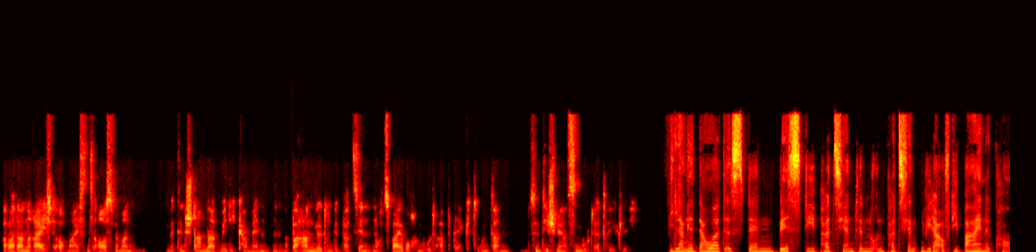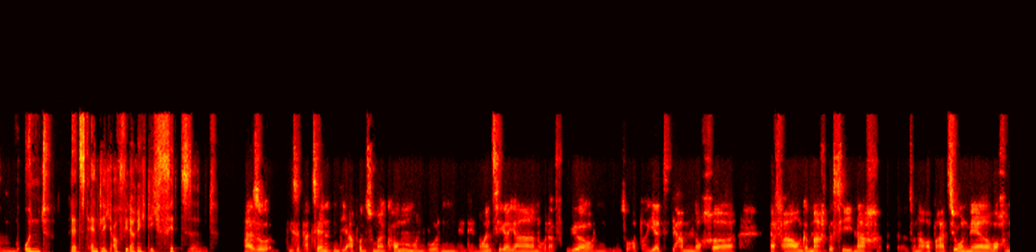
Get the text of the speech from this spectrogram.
Aber dann reicht auch meistens aus, wenn man mit den Standardmedikamenten behandelt und den Patienten noch zwei Wochen gut abdeckt. Und dann sind die Schmerzen gut erträglich. Wie lange dauert es denn, bis die Patientinnen und Patienten wieder auf die Beine kommen und letztendlich auch wieder richtig fit sind? Also diese Patienten, die ab und zu mal kommen und wurden in den 90er Jahren oder früher und so operiert, die haben noch äh, Erfahrung gemacht, dass sie nach so einer Operation mehrere Wochen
